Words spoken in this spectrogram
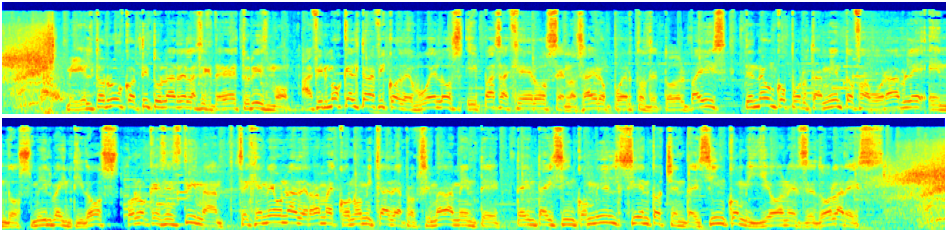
Miguel Torruco, titular de la Secretaría de Turismo, afirmó que el tráfico de vuelos y pasajeros en los aeropuertos de todo el país tendrá un comportamiento favorable en 2022, con lo que se estima se genera una derrama económica de aproximadamente 35.185 millones de dólares.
